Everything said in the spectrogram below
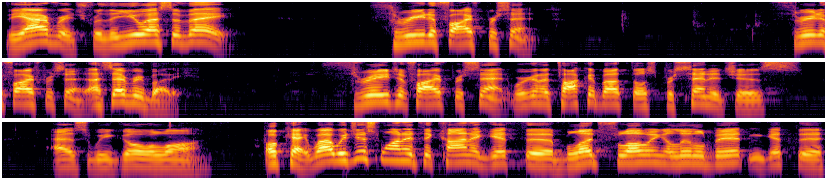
The average for the US of A, three to 5%. Three to 5%, that's everybody. Three to 5%. We're going to talk about those percentages as we go along. Okay, well we just wanted to kind of get the blood flowing a little bit and get the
